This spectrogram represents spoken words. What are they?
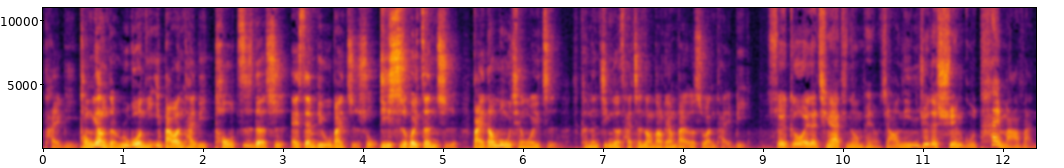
台币。同样的，如果你一百万台币投资的是 S M P 五百指数，即使会增值，摆到目前为止，可能金额才成长到两百二十万台币。所以，各位的亲爱听众朋友，假如您觉得选股太麻烦、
